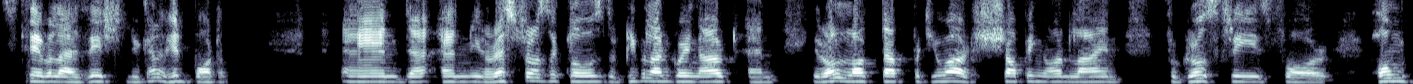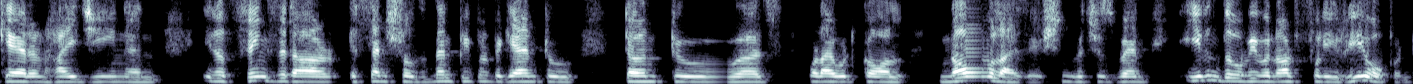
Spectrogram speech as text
stabilization. You kind of hit bottom. And, uh, and you know restaurants are closed and people aren't going out and you're all locked up but you are shopping online for groceries for home care and hygiene and you know things that are essentials. And then people began to turn towards what i would call normalization which is when even though we were not fully reopened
